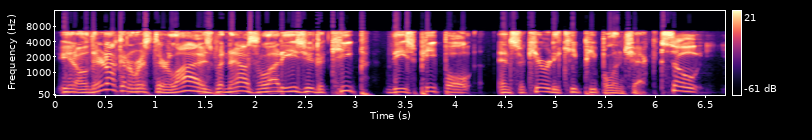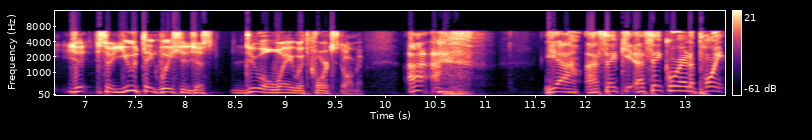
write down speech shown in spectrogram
you know, they're not going to risk their lives, but now it's a lot easier to keep these people and security keep people in check. So, you- so you think we should just do away with court storming? I, I, yeah, I think I think we're at a point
